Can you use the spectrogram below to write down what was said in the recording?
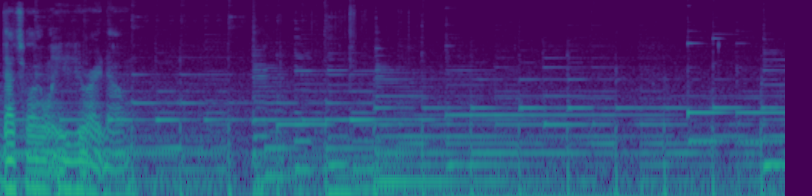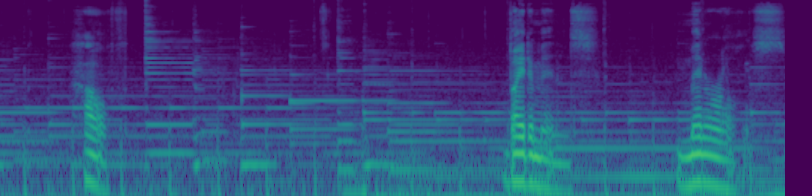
That's all I want you to do right now. Health, vitamins, minerals.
